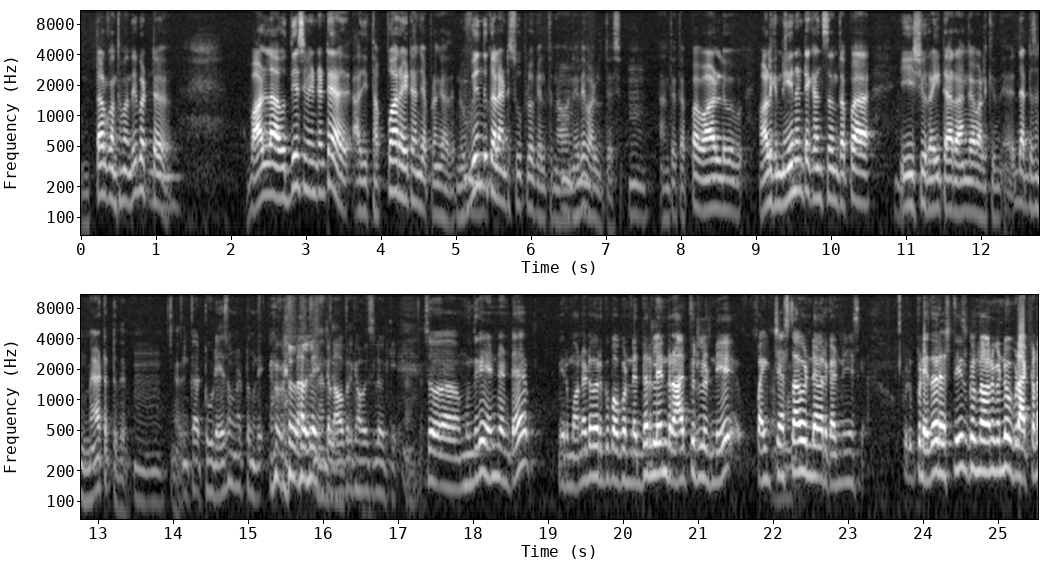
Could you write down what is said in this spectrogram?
ఉంటారు కొంతమంది బట్ వాళ్ళ ఉద్దేశం ఏంటంటే అది- తప్ప రైట్ అని చెప్పడం కాదు. నువ్వెందుకు అలాంటి సూప్లోకి వెళ్తున్నావు అనేది వాళ్ళ ఉద్దేశం. అంతే తప్ప వాళ్ళు వాళ్ళకి నేనంటే కన్సర్న్ తప్ప ఈ ఇష్యూ రైటా రాంగా వాళ్ళకి that doesn't matter to them ఇంకా టూ డేస్ ఉన్నట్టుంది వెళ్ళాలి ఇంకా లోపలికి హౌస్లోకి. సో ముందుగా ఏంటంటే మీరు మొన్నటి వరకు పాపం నిద్ర లేని రాత్రులుండి ఫైట్ చేస్తూ ఉండేవారు కంటిన్యూస్గా ఇప్పుడు ఇప్పుడు ఏదో రెస్ట్ తీసుకుందాం అనుకుంటే ఇప్పుడు అక్కడ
